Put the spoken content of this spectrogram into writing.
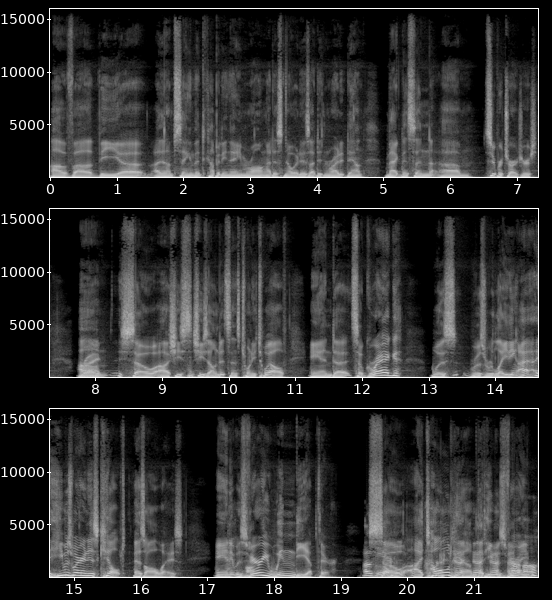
of uh, the. Uh, I'm saying the company name wrong. I just know it is. I didn't write it down. Magnuson um, Superchargers. Um, So uh, she's she's owned it since 2012, and uh, so Greg was was relating. I, he was wearing his kilt as always, and it was very windy up there. Oh, dear. So I told him that he was very, Uh-oh.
